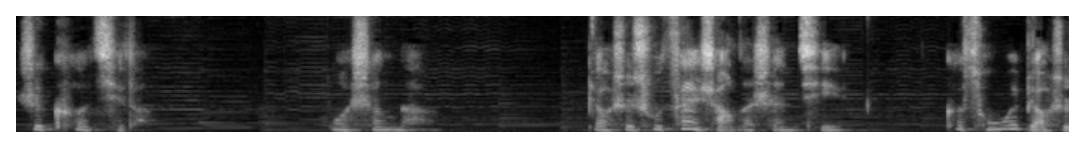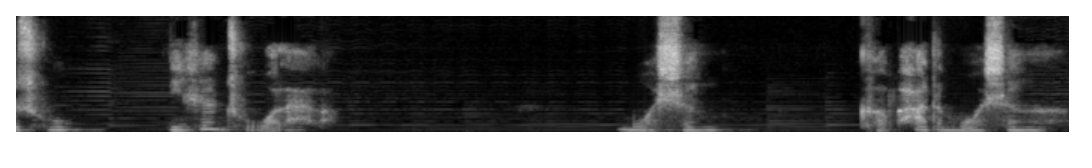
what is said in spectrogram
是客气的、陌生的，表示出赞赏的神气，可从未表示出你认出我来了。陌生，可怕的陌生啊！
